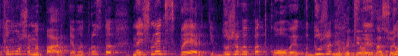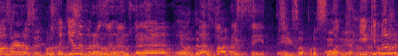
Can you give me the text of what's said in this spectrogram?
тому, що ми партія, ми просто знайшли експертів, дуже випадково, яку дуже Ми хотіли їх на сьогодні добре роз- запросити, Ми хотіли б щоб роз... добру зустріч з е. Хотіли вас депутатів запросити. всіх запросити, От, які дуже,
